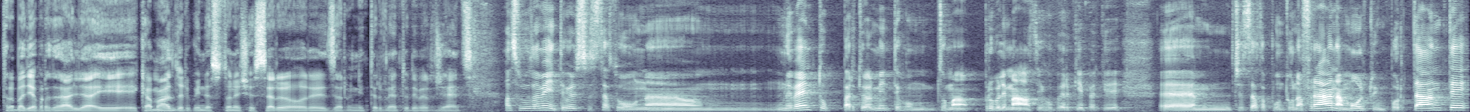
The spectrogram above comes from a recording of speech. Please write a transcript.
tra Badia Prataglia e Camaldoli, quindi è stato necessario realizzare un intervento di emergenza. Assolutamente, questo è stato un, un evento particolarmente insomma, problematico, perché? Perché ehm, c'è stata appunto una frana molto importante,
